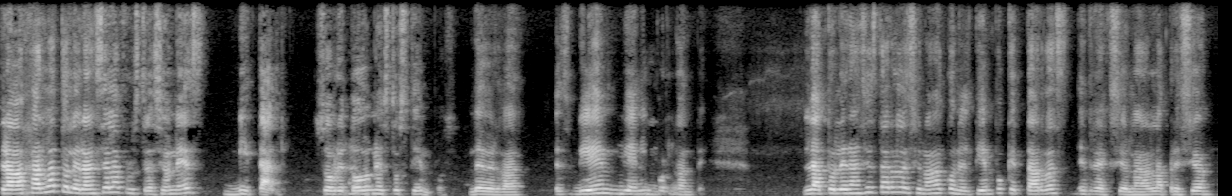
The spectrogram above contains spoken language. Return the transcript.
Trabajar la tolerancia a la frustración es vital, sobre todo en estos tiempos, de verdad. Es bien, bien importante. La tolerancia está relacionada con el tiempo que tardas en reaccionar a la presión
